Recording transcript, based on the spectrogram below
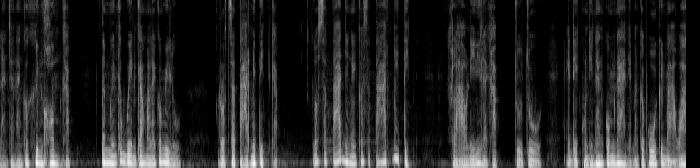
หลังจากนั้นก็ขึ้นคร่อมครับ แต่เหมือนกับเวรกรรมอะไรก็ไม่รู้ รถสตาร์ทไม่ติดครับ รถสตาร์ทยังไงก็สตาร์ทไม่ติด คราวนี้นี่แหละครับ จู่ๆไอ้เด็กคนที่นั่งก้มหน้าเนี่ยมันก็พูดขึ้นมาว่า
